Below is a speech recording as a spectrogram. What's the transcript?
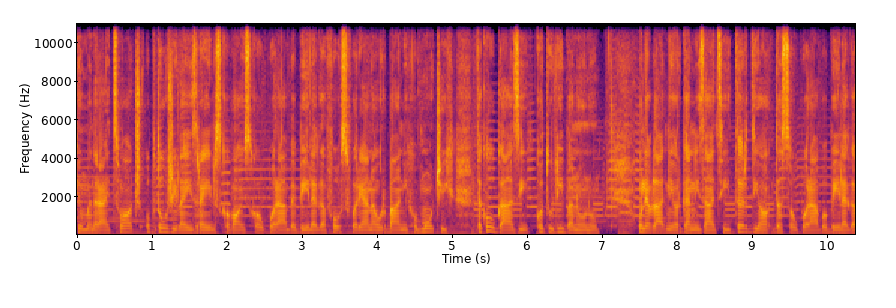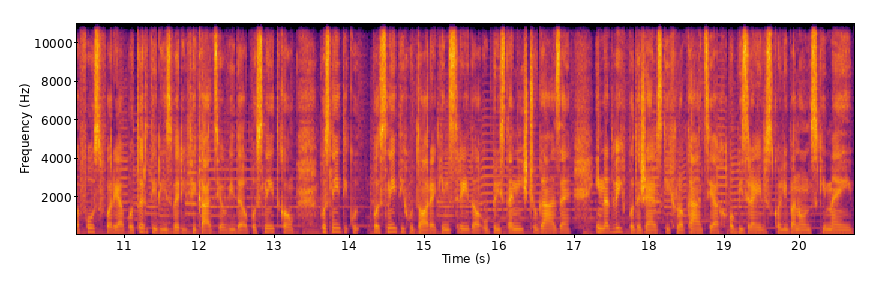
Human Rights Watch obtožila izraelsko vojsko uporabe belega fosforja na urbanih območjih, tako v Gazi kot v Libanonu. V nevladni organizaciji trdijo, da so uporabo belega fosforja potrdili z verifikacijo videoposnetkov, posnetih v torek in sredo v pristanišču Gaze in na dveh podeželskih lokacijah ob izraelsko-libanonski meji.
